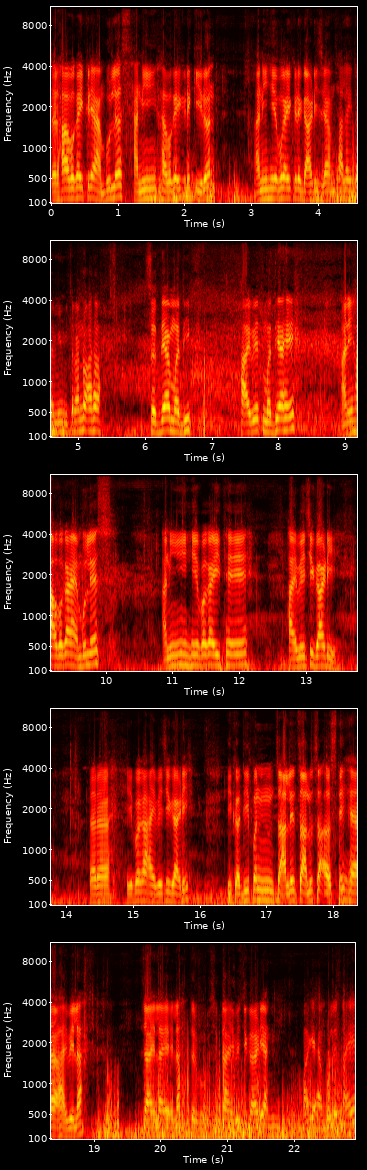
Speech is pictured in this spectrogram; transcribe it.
तर हा बघा इकडे ॲम्ब्युलन्स आणि हा बघा इकडे किरण आणि हे बघा इकडे गाडी जॅम झालं आहे. तर मी मित्रांनो आता सध्या मधी हायवेतमध्ये आहे आणि हा बघा ॲम्ब्युलन्स आणि हे बघा इथे हायवेची गाडी. तर हे बघा हायवेची गाडी. ही कधी पण चाले चालूच असते ह्या हायवेला जायला यायला. तर बघू शकता हायवेची गाडी आणि मागे ॲम्ब्युलन्स आहे.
